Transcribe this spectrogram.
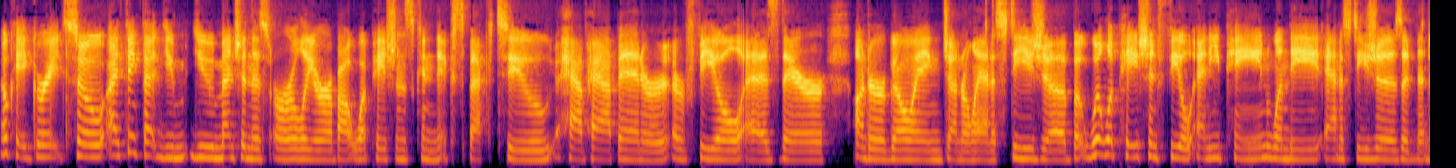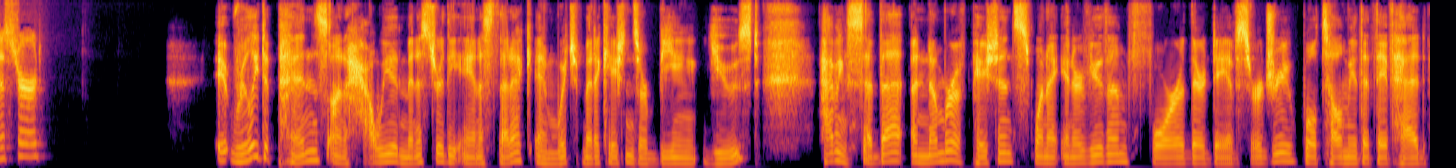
Okay, great. So I think that you you mentioned this earlier about what patients can expect to have happen or, or feel as they're undergoing general anesthesia. But will a patient feel any pain when the anesthesia is administered? It really depends on how we administer the anesthetic and which medications are being used. Having said that, a number of patients, when I interview them for their day of surgery, will tell me that they've had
